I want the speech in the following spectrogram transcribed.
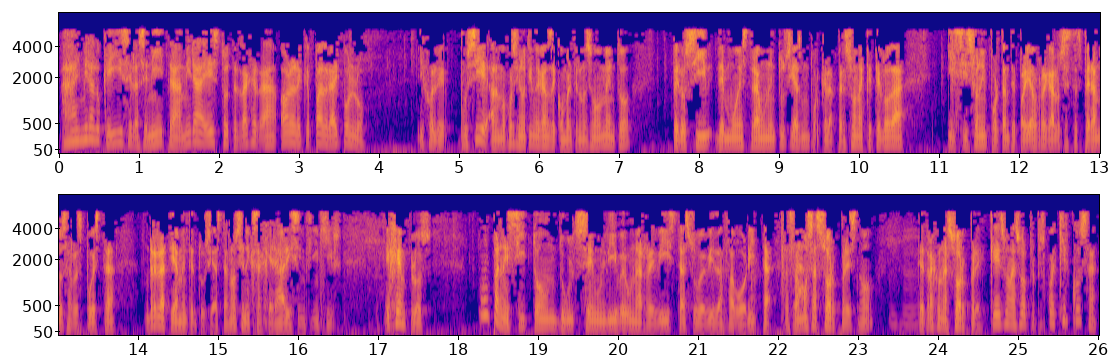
ay, mira lo que hice, la cenita, mira esto, te traje, ah, órale, qué padre, ahí ponlo. Híjole, pues sí, a lo mejor si no tienes ganas de comértelo en ese momento, pero sí demuestra un entusiasmo porque la persona que te lo da, y si son importantes para ella los regalos, está esperando esa respuesta relativamente entusiasta, ¿no? Sin exagerar y sin fingir. Ejemplos. Un panecito, un dulce, un libro, una revista, su bebida favorita, las famosas sorpres, ¿no? Te traje una sorpre. ¿Qué es una sorpre? Pues cualquier cosa,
